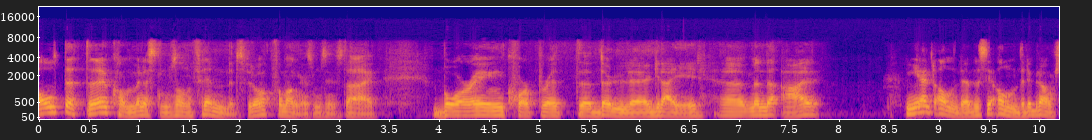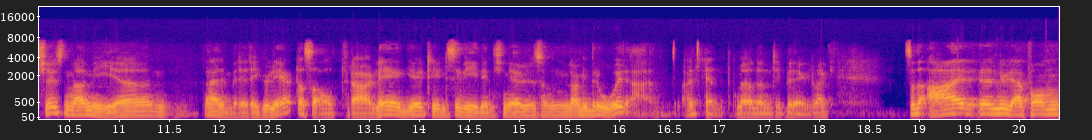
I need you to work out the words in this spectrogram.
Alt dette kommer nesten som sånn fremmedspråk for mange som syns det er boring, corporate, eh, dølle greier. Eh, men det er helt annerledes i andre bransjer som er mye nærmere regulert. altså Alt fra leger til sivilingeniører som lager broer, er, er kjent med den type regelverk. Så det er, eh, lurer jeg på om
